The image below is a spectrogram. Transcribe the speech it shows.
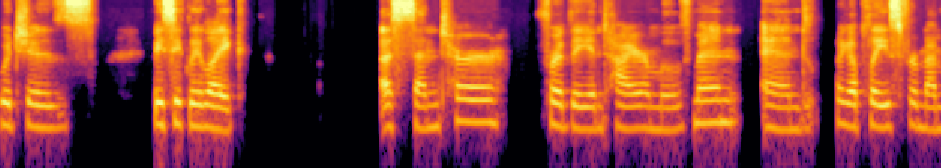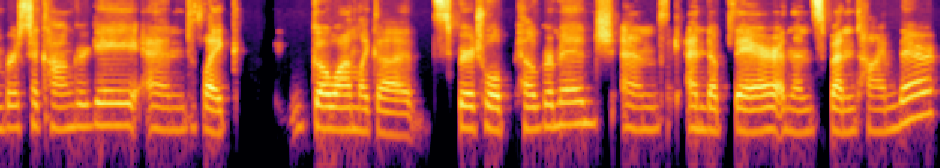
which is basically like a center for the entire movement and like a place for members to congregate and like go on like a spiritual pilgrimage and end up there and then spend time there.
